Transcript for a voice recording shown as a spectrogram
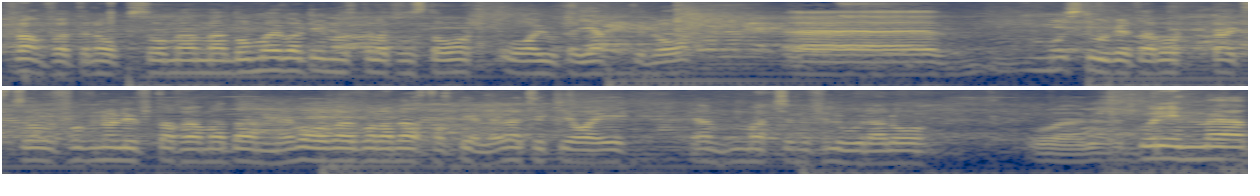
framfötterna också. Men, men de har ju varit inne och spelat från start och har gjort det jättebra. Eh, Storvreta borta så får vi nog lyfta fram att Danne var väl bästa spelare tycker jag i den matchen vi förlorade. Och, och eh, går in med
